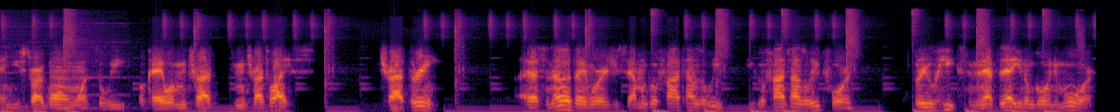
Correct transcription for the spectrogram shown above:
and you start going once a week, okay, well, let me try, let me try twice. try three. That's another thing where you say, I'm gonna go five times a week. You go five times a week for three weeks, and then after that, you don't go anymore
